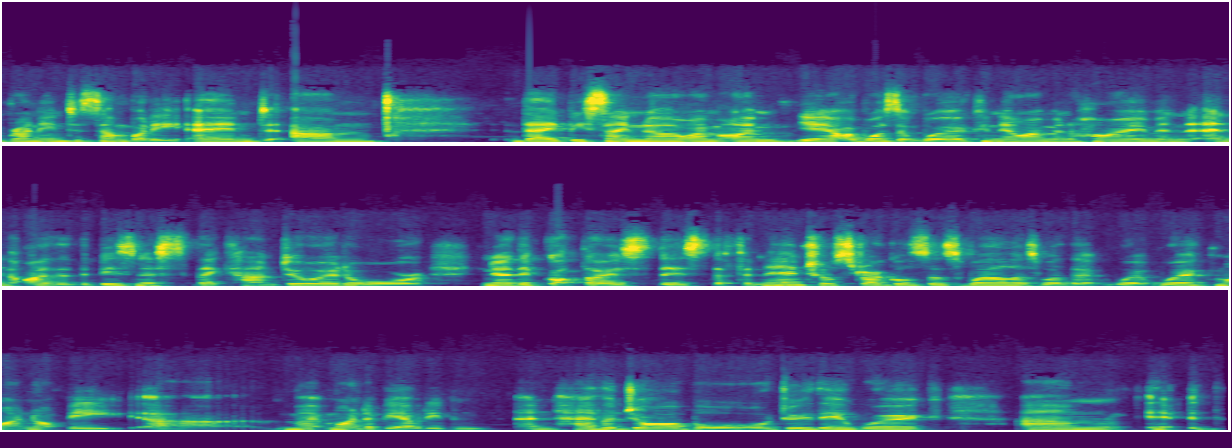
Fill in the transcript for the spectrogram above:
run into somebody, and um, they'd be saying, "No, I'm, I'm, yeah, I was at work, and now I'm at home, and and either the business they can't do it, or you know they've got those. There's the financial struggles as well, as well that work, might not be, uh, might, might not be able to even and have a job or, or do their work. Um, it,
